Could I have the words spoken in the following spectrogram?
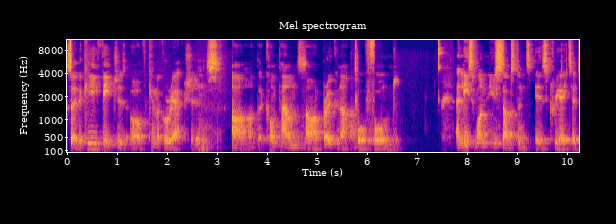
So, the key features of chemical reactions are that compounds are broken up or formed, at least one new substance is created,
